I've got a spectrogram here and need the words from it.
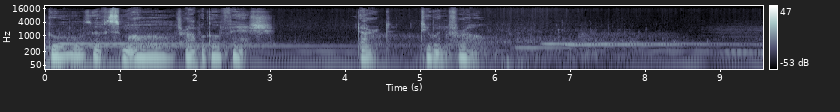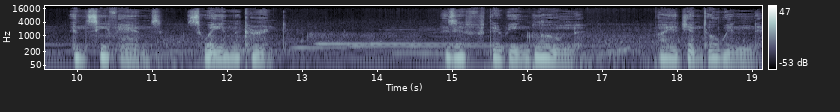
Schools of small tropical fish dart to and fro. And sea fans sway in the current as if they're being blown by a gentle wind.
